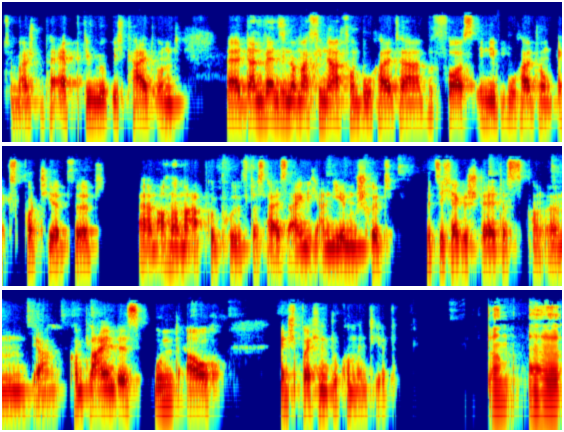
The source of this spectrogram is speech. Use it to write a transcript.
zum Beispiel per App die Möglichkeit. Und äh, dann werden sie nochmal final vom Buchhalter, bevor es in die Buchhaltung exportiert wird, ähm, auch nochmal abgeprüft. Das heißt, eigentlich an jedem Schritt wird sichergestellt, dass ähm, ja, compliant ist und auch entsprechend dokumentiert. Dann, äh,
